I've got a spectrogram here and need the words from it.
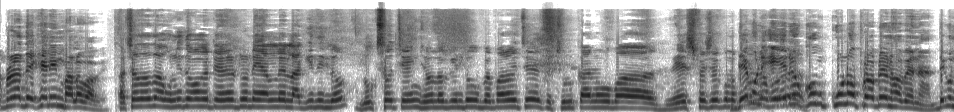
আপনারা দেখে নিন ভালোভাবে। আচ্ছা দাদা উনি তোমাকে টেনে টুনে আনলে লাগিয়ে দিল। লুকসও চেঞ্জ হলো কিন্তু ব্যাপার হয়েছে চুলকানো বা রেস ফেসের কোনো দেখুন? এরকম কোনো প্রবলেম হবে না। দেখুন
